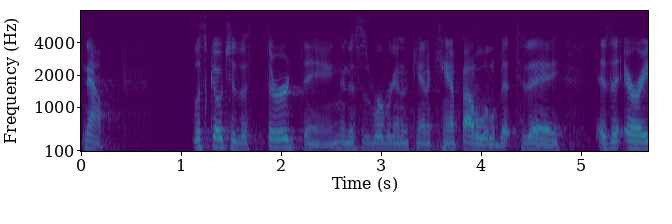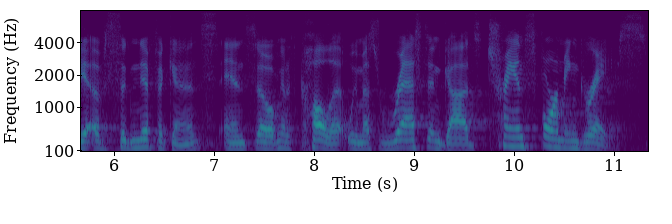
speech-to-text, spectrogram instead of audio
Now, let's go to the third thing, and this is where we're going to kind of camp out a little bit today, is an area of significance. And so I'm going to call it We Must Rest in God's Transforming Grace.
